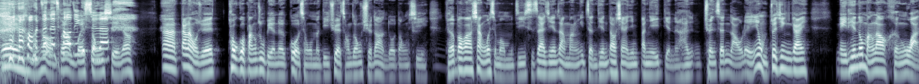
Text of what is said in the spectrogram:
对 我们真的超精实的。那当然，我觉得透过帮助别人的过程，我们的确从中学到很多东西。嗯可是包括像为什么我们即使在今天这样忙一整天，到现在已经半夜一点了，还全身劳累，因为我们最近应该每天都忙到很晚，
